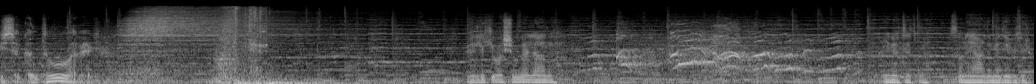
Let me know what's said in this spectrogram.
Bir sıkıntı mı var Ege? Belli ki başım belada. İnat etme. Sana yardım edebilirim.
